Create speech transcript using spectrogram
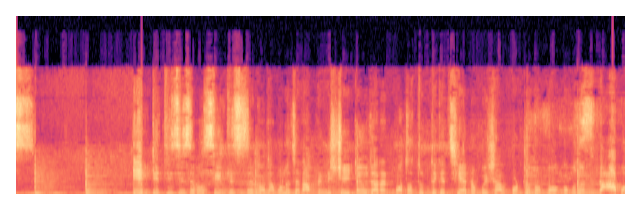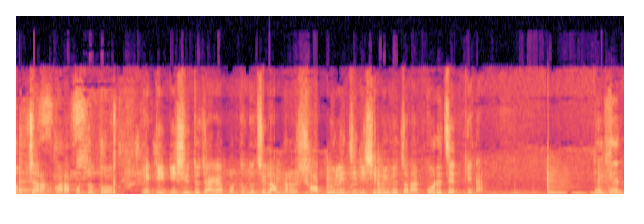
এন্টিথিসিস এবং সিনথিসিসের কথা বলেছেন, আপনি নিশ্চয়ই এটিও জানেন, পঁচাত্তর থেকে ছিয়ানব্বই সাল পর্যন্ত বঙ্গবন্ধুর নাম উচ্চারণ করা পর্যন্ত একটি নিষিদ্ধ জায়গা পর্যন্ত ছিল। আপনারা সবগুলি জিনিসই বিবেচনা করেছেন কিনা? দেখেন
